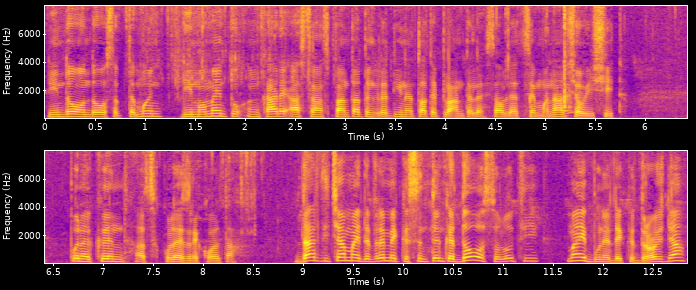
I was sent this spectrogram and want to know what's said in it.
din două în două săptămâni, din momentul în care ați transplantat în grădină toate plantele sau le-ați semănat și au ieșit, până când ați cules recolta. Dar ziceam mai devreme că sunt încă două soluții mai bune decât drojdea.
